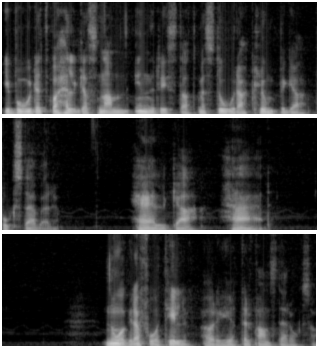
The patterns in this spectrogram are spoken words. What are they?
I bordet var Helgas namn inristat med stora klumpiga bokstäver. Helga här. Några få tillhörigheter fanns där också.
